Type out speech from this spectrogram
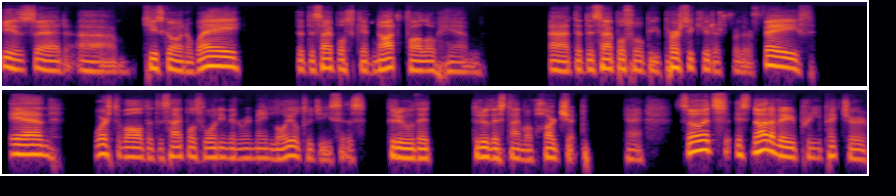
he has said um, he's going away. The disciples cannot follow him. Uh, the disciples will be persecuted for their faith. And worst of all, the disciples won't even remain loyal to Jesus through the through this time of hardship. Okay. So it's it's not a very pretty picture.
